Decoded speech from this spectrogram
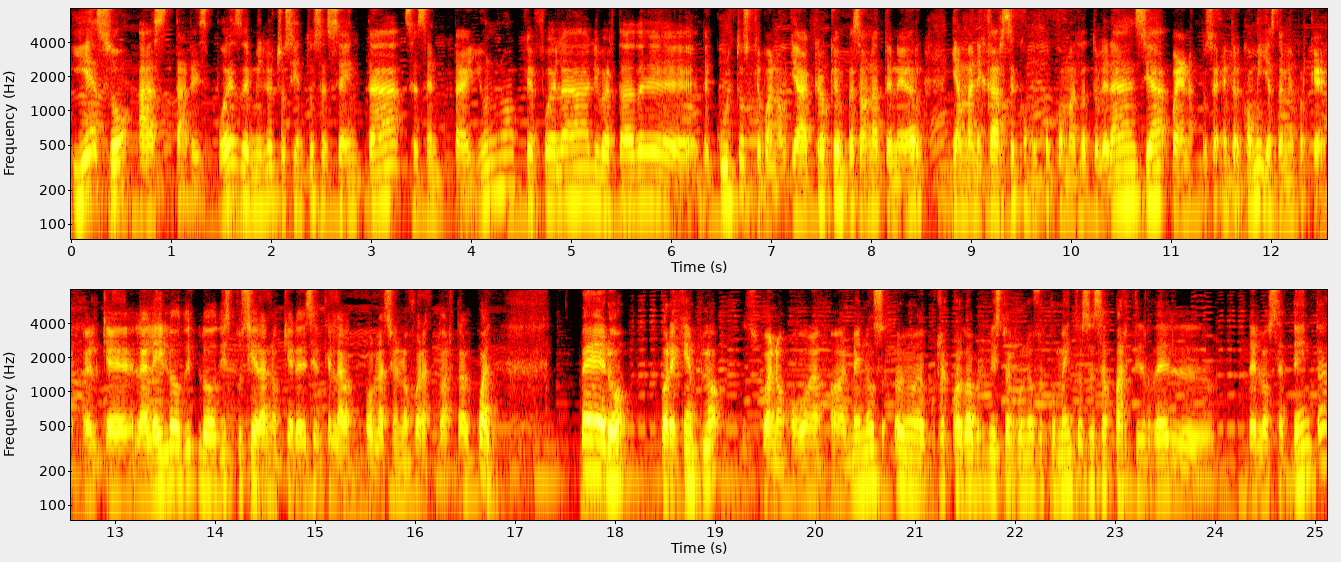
Y eso hasta después de 1860-61, que fue la libertad de, cultos, que bueno, ya creo que empezaron a tener y a manejarse como un poco más la tolerancia. Bueno, pues entre comillas también, porque el que la ley lo, lo dispusiera no quiere decir que la población no fuera a actuar tal cual pero, por ejemplo, pues, bueno, o, al menos eh, recuerdo haber visto algunos documentos, es a partir del, de los 70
